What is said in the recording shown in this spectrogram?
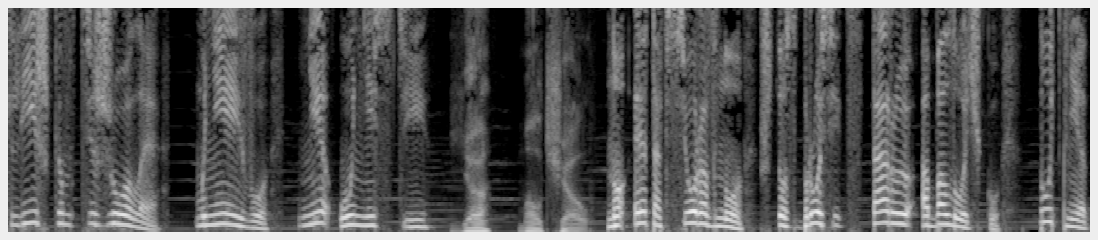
слишком тяжелое. Мне его не унести». Я молчал. Но это все равно, что сбросить старую оболочку. Тут нет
